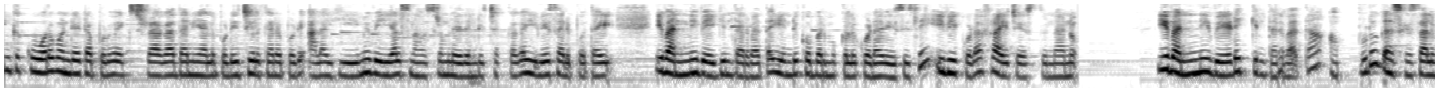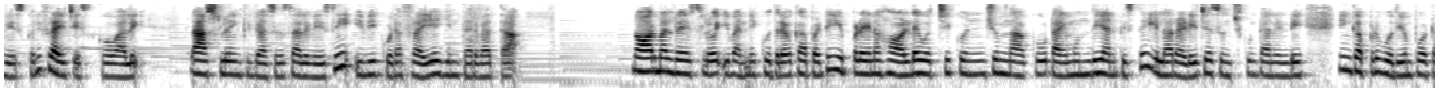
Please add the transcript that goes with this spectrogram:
ఇంకా కూర వండేటప్పుడు ఎక్స్ట్రాగా ధనియాల పొడి జీలకర్ర పొడి అలా ఏమి వేయాల్సిన అవసరం లేదండి. చక్కగా ఇవే సరిపోతాయి. ఇవన్నీ వేగిన తర్వాత ఎండు కొబ్బరి ముక్కలు కూడా వేసేసి ఇవి కూడా ఫ్రై చేస్తున్నాను. ఇవన్నీ వేడెక్కిన తర్వాత అప్పుడు గసగసాలు వేసుకొని ఫ్రై చేసుకోవాలి. లాస్ట్లో ఇంక గసగసాలు వేసి ఇవి కూడా ఫ్రై అయిన తర్వాత నార్మల్ రేస్లో ఇవన్నీ కుదరవు కాబట్టి ఎప్పుడైనా హాలిడే వచ్చి కొంచెం నాకు టైం ఉంది అనిపిస్తే ఇలా రెడీ చేసి ఉంచుకుంటానండి. ఇంకప్పుడు ఉదయం పూట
